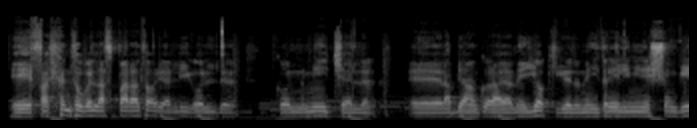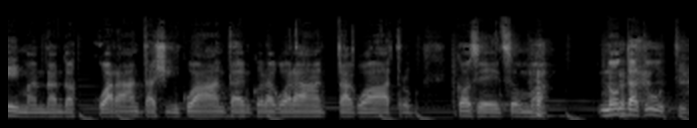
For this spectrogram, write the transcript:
e facendo quella sparatoria lì col, con Mitchell. Eh, l'abbiamo ancora negli occhi, credo, nei tre elimination game, andando a 40, 50, ancora 44, cose insomma non da tutti.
